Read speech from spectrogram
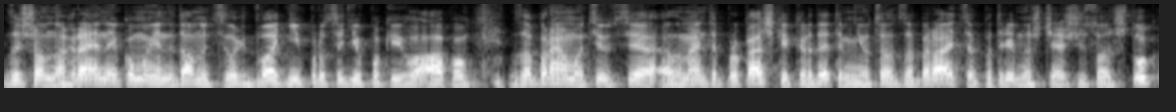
Зайшов на грей, на якому я недавно цілих 2 дні просидів, поки його апав. Забираємо ці всі елементи прокачки, кредити мені оце от забирається, потрібно ще 600 штук.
